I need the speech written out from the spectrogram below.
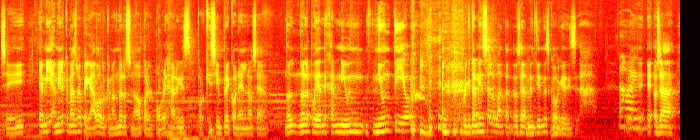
Sí, y a mí, a mí lo que más me pegaba o lo que más me resonaba por el pobre Harry es porque siempre con él, ¿no? O sea, no, no le podían dejar ni un, ni un tío, porque también se lo matan. O sea, ¿me entiendes? Como que dices, ah, eh, eh, o sea,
